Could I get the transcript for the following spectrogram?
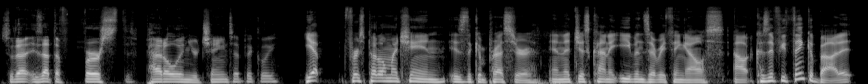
So that is that the first pedal in your chain typically. Yep, first pedal in my chain is the compressor, and it just kind of evens everything else out. Because if you think about it,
